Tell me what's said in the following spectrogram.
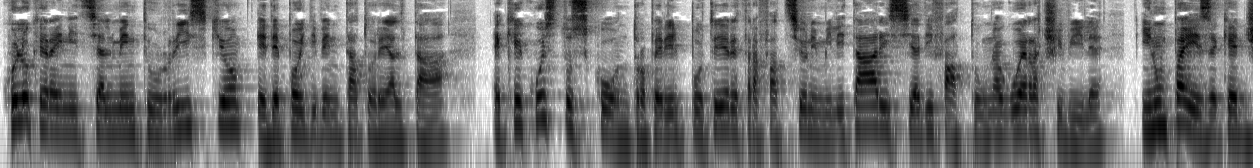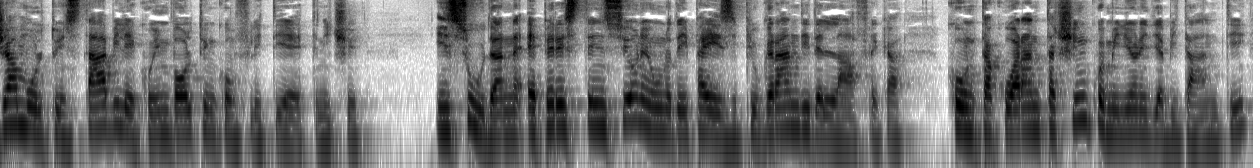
Quello che era inizialmente un rischio ed è poi diventato realtà è che questo scontro per il potere tra fazioni militari sia di fatto una guerra civile, in un paese che è già molto instabile e coinvolto in conflitti etnici. Il Sudan è per estensione uno dei paesi più grandi dell'Africa, conta 45 milioni di abitanti,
